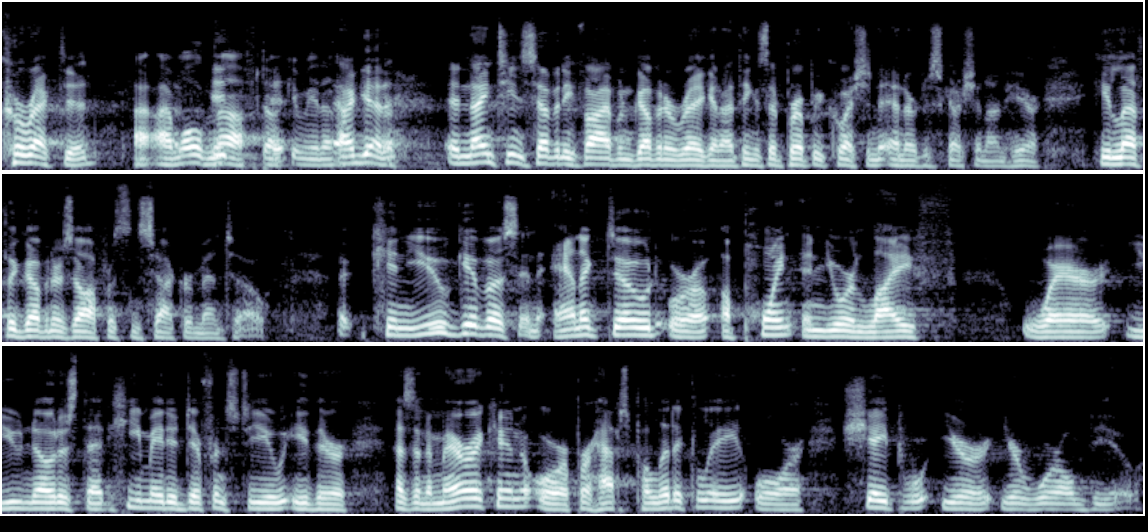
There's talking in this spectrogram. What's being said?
corrected. I, am old enough. It, Don't give me that. I get it. In 1975, when Governor Reagan, I think it's an appropriate question to end our discussion on here, he left the governor's office in Sacramento. Uh, can you give us an anecdote or a, a point in your life where you noticed that he made a difference to you either as an American or perhaps politically or shaped your, your worldview?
